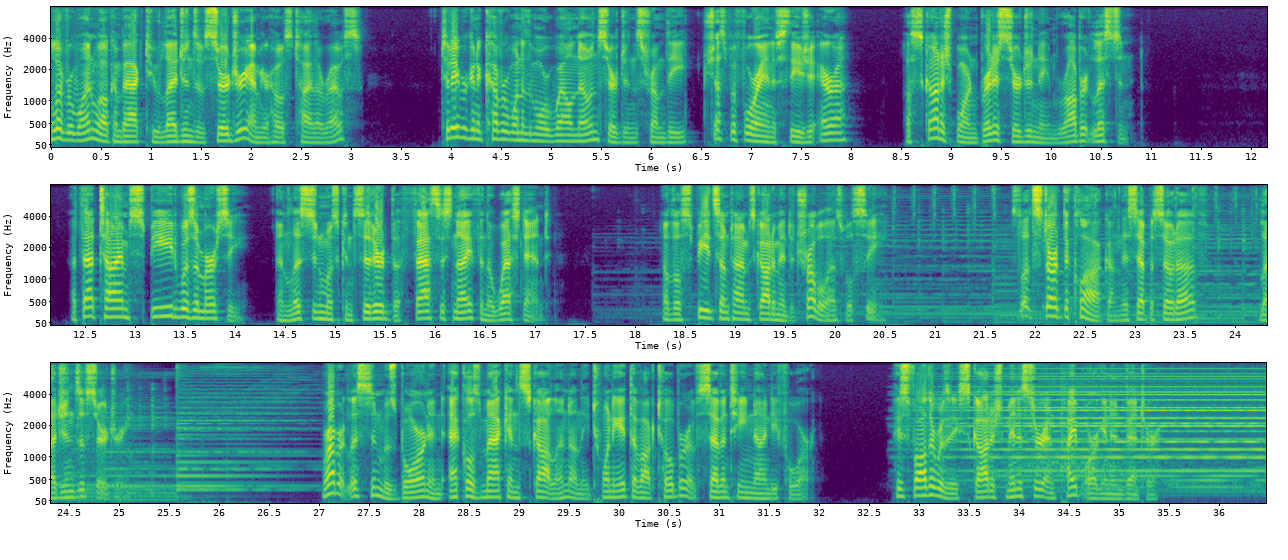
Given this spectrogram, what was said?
Hello, everyone. Welcome back to Legends of Surgery. I'm your host, Tyler Rouse. Today, we're going to cover one of the more well known surgeons from the just before anesthesia era, a Scottish born British surgeon named Robert Liston. At that time, speed was a mercy, and Liston was considered the fastest knife in the West End. Although speed sometimes got him into trouble, as we'll see. So let's start the clock on this episode of Legends of Surgery. Robert Liston was born in Ecclesmachan, Scotland on the 28th of October of 1794. His father was a Scottish minister and pipe organ inventor.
